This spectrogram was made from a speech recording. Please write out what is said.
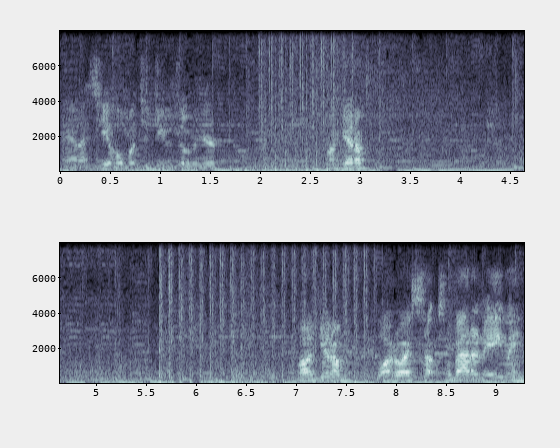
And I see a whole bunch of dudes over here. Come on, get them. Come on, get them. Why do I suck so bad at aiming?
